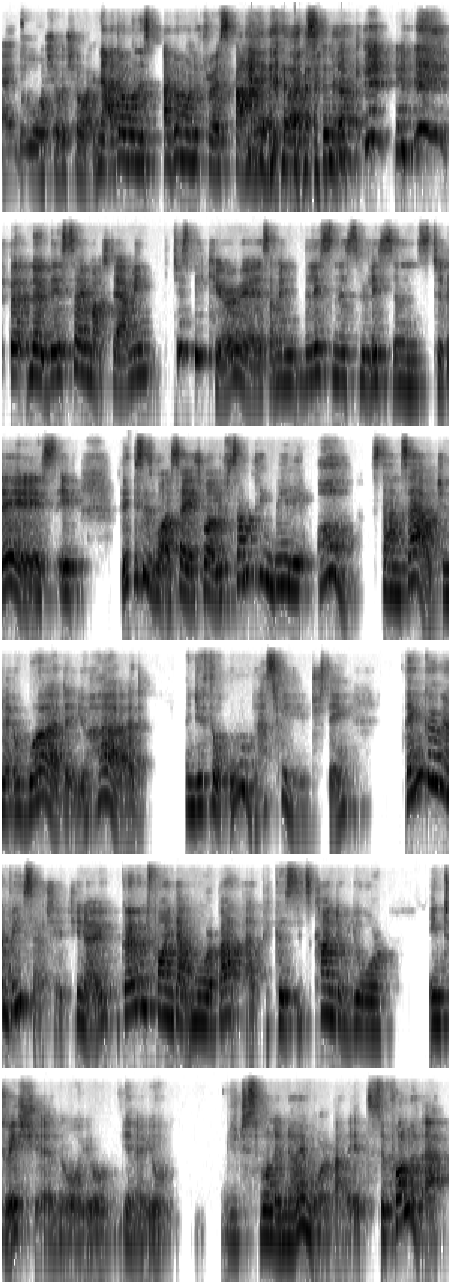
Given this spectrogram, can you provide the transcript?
Sure, sure, sure. Now I don't want to. I don't want to throw a spanner in the works. but no, there's so much there. I mean, just be curious. I mean, the listeners who listens to this, if this is what I say as well, if something really oh stands out, you know, a word that you heard and you thought, oh, that's really interesting, then go and research it. You know, go and find out more about that because it's kind of your intuition or your, you know, your you just want to know more about it. So follow that.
